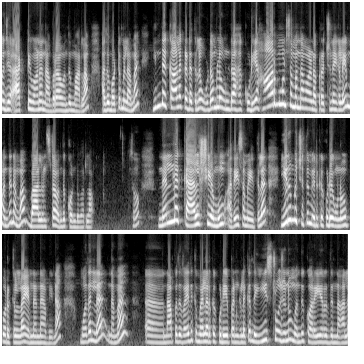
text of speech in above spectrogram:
கொஞ்சம் ஆக்டிவான நபராக வந்து மாறலாம். அது மட்டும் இல்லாமல் இந்த காலகட்டத்தில் உடம்புல உண்டாகக்கூடிய ஹார்மோன் சம்பந்தமான பிரச்சனைகளையும் வந்து நம்ம பேலன்ஸ்டாக வந்து கொண்டு வரலாம். ஸோ நல்ல கால்சியமும் அதே சமயத்தில் இரும்பு சத்தும் இருக்கக்கூடிய உணவுப் பொருட்கள்லாம் என்னென்ன அப்படின்னா முதல்ல நம்ம நாற்பது வயதுக்கு மேலே இருக்கக்கூடிய பெண்களுக்கு இந்த ஈஸ்ட்ரோஜனும் வந்து குறையிறதுனால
